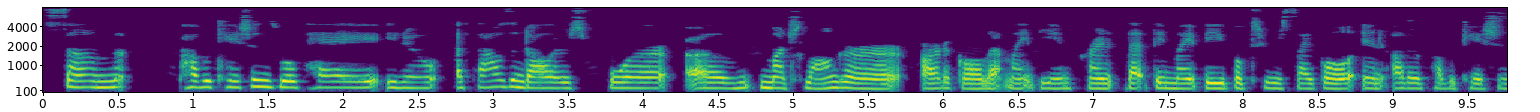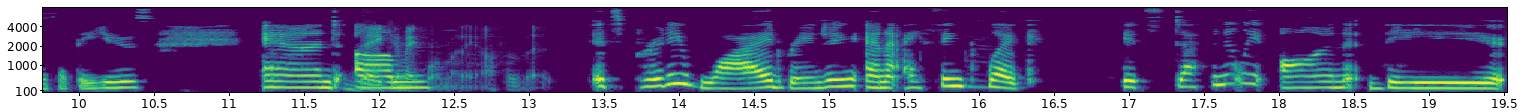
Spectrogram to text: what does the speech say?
Some publications will pay, you know, a thousand dollars for a much longer article that might be in print that they might be able to recycle in other publications that they use. And, they can make um, more money off of it. it's pretty wide ranging. And I think like it's definitely on the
